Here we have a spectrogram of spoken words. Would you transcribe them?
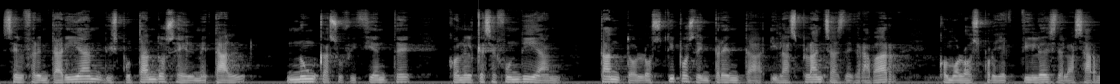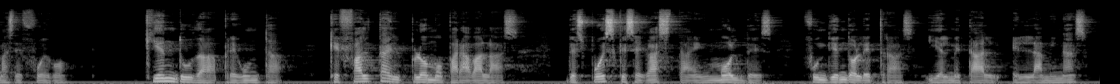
se enfrentarían disputándose el metal, nunca suficiente, con el que se fundían tanto los tipos de imprenta y las planchas de grabar como los proyectiles de las armas de fuego. ¿Quién duda, pregunta, que falta el plomo para balas, después que se gasta en moldes, fundiendo letras y el metal en láminas?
